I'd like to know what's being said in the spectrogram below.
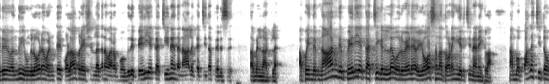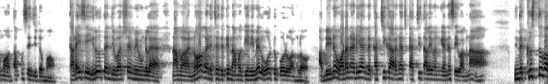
இது வந்து இவங்களோட வந்துட்டு கொலாபரேஷன்ல தானே வரப்போகுது. பெரிய கட்சின்னா இந்த நாலு கட்சி தான் பெருசு தமிழ்நாட்டில். அப்போ இந்த நான்கு பெரிய கட்சிகள்ல ஒருவேளை யோசனை தொடங்கிருச்சுன்னு நினைக்கலாம். நம்ம பகைச்சிட்டோமோ? தப்பு செஞ்சிட்டோமோ? கடைசி இருபத்தஞ்சு வருஷம் இவங்களை நம்ம நோகடிச்சதுக்கு நமக்கு இனிமேல் ஓட்டு போடுவாங்களோ? அப்படின்னு உடனடியாக இந்த கட்சிக்காரங்க கட்சி தலைவனுங்க என்ன செய்வாங்கன்னா இந்த கிறிஸ்துவ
